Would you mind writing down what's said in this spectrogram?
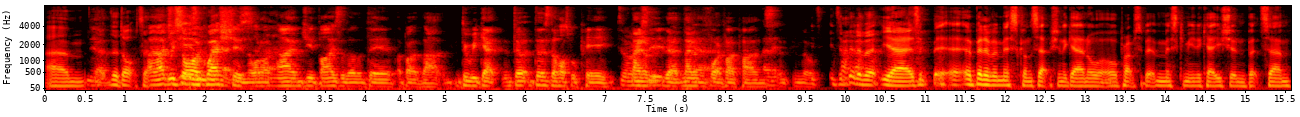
um, Yeah. the doctor. I actually saw a question case. on our IMG advisor the other day about that. Do we get? Do, does the hospital pay nine hundred receive yeah, it? nine hundred forty-five Yeah. pounds? And No. It's, it's a bit of a yeah, it's a, bit- a bit of a misconception again, or, or perhaps a bit of miscommunication. But um,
